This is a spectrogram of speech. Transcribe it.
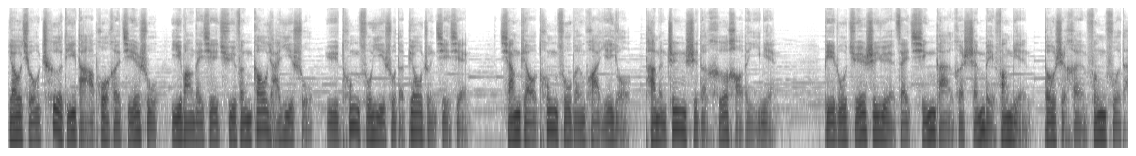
要求彻底打破和结束以往那些区分高雅艺术与通俗艺术的标准界限，强调通俗文化也有他们真实的和好的一面，比如爵士乐在情感和审美方面都是很丰富的，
